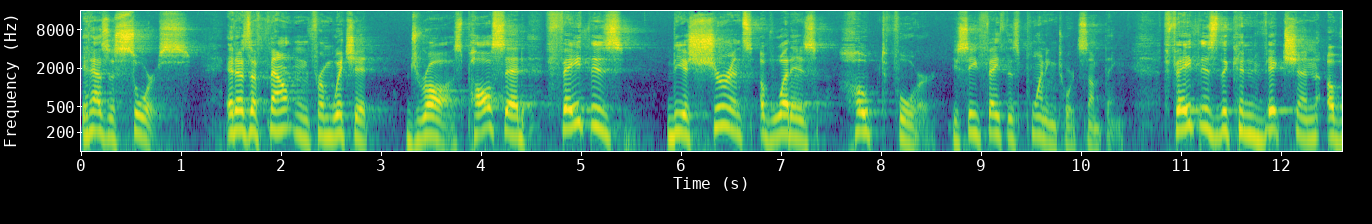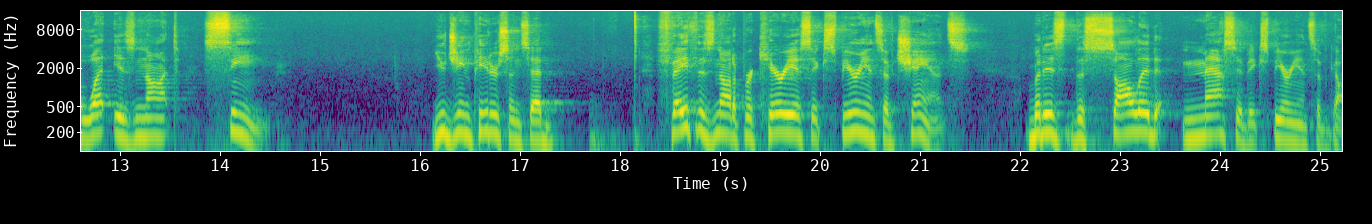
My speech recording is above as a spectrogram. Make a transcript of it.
it has a source, it has a fountain from which it draws. Paul said, faith is the assurance of what is hoped for. You see, faith is pointing towards something. Faith is the conviction of what is not seen. Eugene Peterson said, Faith is not a precarious experience of chance, but is the solid, massive experience of God.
